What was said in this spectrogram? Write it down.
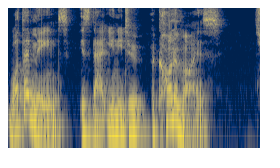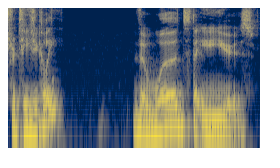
What that means is that you need to economize strategically the words that you use.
